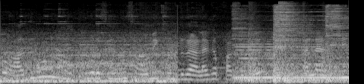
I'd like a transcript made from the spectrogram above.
ஸோ அதுவும் நம்ம கூட சேர்ந்து சாமி கும்பிட்ற அழகை பார்க்கும்போது நல்லா இருந்துச்சு.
